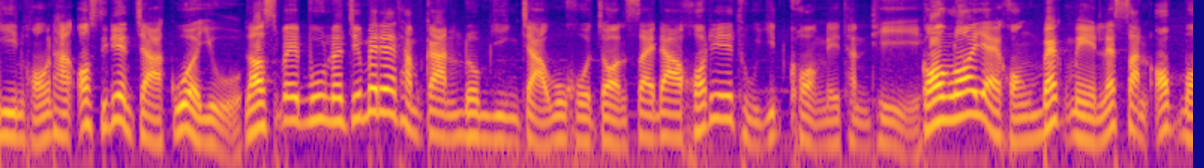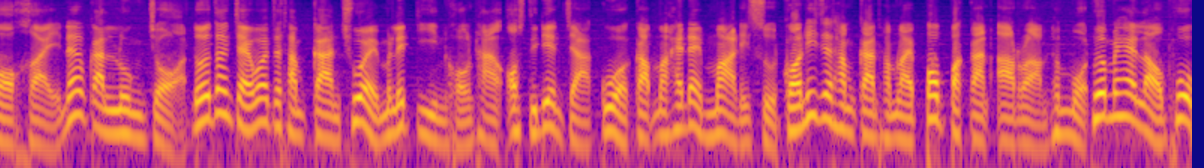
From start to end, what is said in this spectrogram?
ยีนของทางออฟซิเดียนจากกัวอยู่เหล่าสเปซวูดนั้นจึงไม่ได้ทำการระดมยิงจากวงโคจรไซดาวคราะห์ที่ได้ถูกยึดครองในทันที กองร้อยใหญ่ของแบ็กเมนและซันออฟมอไข่ได้ทำการลงจอด โดยตั้งใจว่าจะทำการช่วยเมล็ดยีนของทางออสเตรเลียนจากกัวกลับมาให้ได้มากที่สุด ก่อนที่จะทำการทำลายป้อมปราการอารามทั้งหมด เพื่อไม่ให้เหล่าพวก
